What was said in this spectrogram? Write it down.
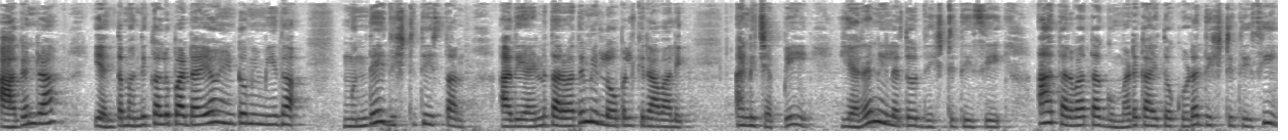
ఆగన్రా ఎంతమంది కళ్ళు పడ్డాయో ఏంటో మీ మీద. ముందే దిష్టి తీస్తాను. అది అయిన తర్వాత మీరు లోపలికి రావాలి అని చెప్పి ఎర్ర నీళ్ళతో దిష్టి తీసి ఆ తర్వాత గుమ్మడికాయతో కూడా దిష్టి తీసి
